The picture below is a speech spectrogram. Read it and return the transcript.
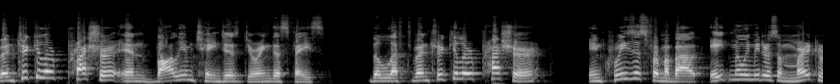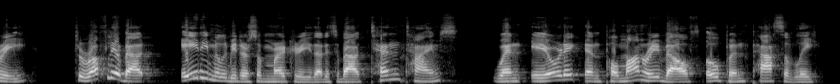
Ventricular pressure and volume changes during this phase. The left ventricular pressure increases from about 8 millimeters of mercury to roughly about 80 millimeters of mercury, that is about 10 times, when aortic and pulmonary valves open passively.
